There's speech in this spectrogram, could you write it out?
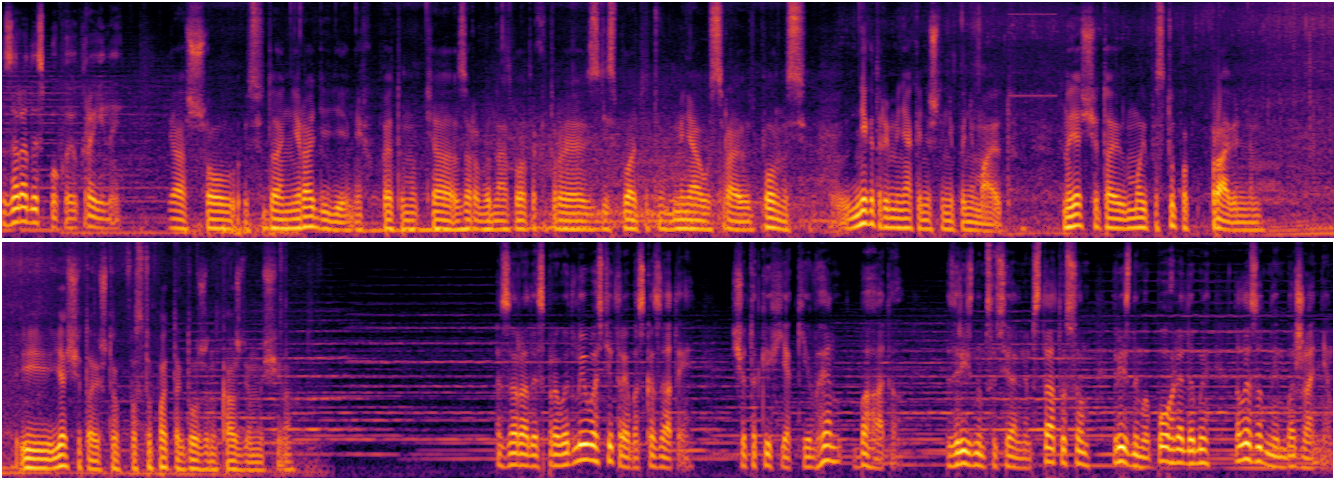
заради спокою країни. Я шел сюда не ради денег, поэтому та заработная плата, которая здесь платят, меня устраивает полностью. Некоторые меня, конечно, не понимают, но я считаю мой поступок правильным. И я считаю, что поступать так должен каждый мужчина. Заради справедливості треба сказати, що таких як Євген багато, з різним соціальним статусом, різними поглядами, але з одним бажанням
